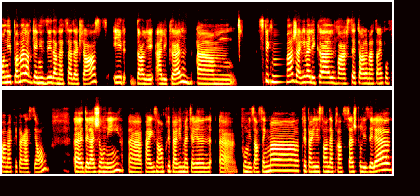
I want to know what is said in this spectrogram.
on est pas mal organisé dans notre salle de classe et à l'école. Euh, typiquement, j'arrive à l'école vers 7 heures le matin pour faire ma préparation euh, de la journée. Euh, par exemple, préparer le matériel pour mes enseignements, préparer les centres d'apprentissage pour les élèves.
